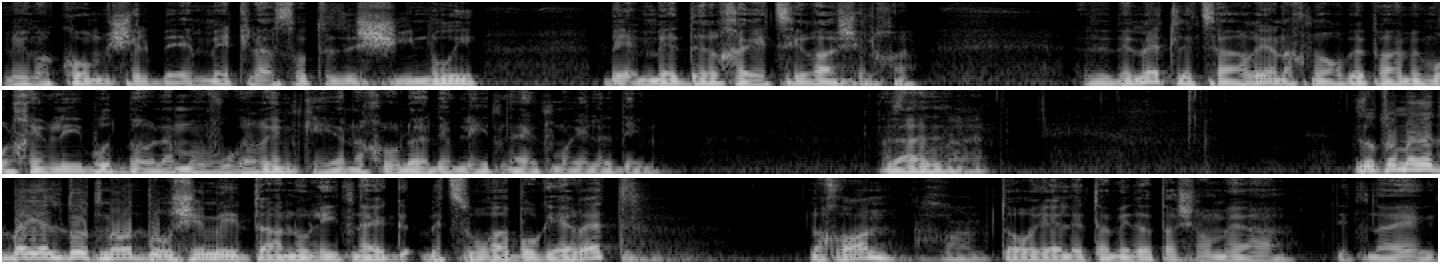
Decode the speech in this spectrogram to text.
ממקום של באמת לעשות איזה שינוי באמת דרך היצירה שלך. ובאמת, לצערי, אנחנו הרבה פעמים הולכים לאיבוד בעולם המבוגרים, כי אנחנו לא יודעים להתנהג כמו ילדים. מה זאת אומרת? זאת אומרת, בילדות מאוד דורשים מאיתנו להתנהג בצורה בוגרת, נכון? נכון. בתור ילד תמיד אתה שומע, להתנהג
